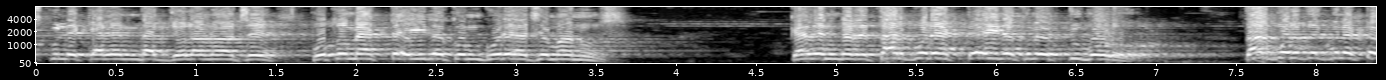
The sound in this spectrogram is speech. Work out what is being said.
স্কুলে ক্যালেন্ডার ঝোলানো আছে, প্রথমে একটা এইরকম করে আছে মানুষ। ক্যালেন্ডারে, তারপরে একটা এইরকম একটু বড়। তারপরে দেখবেন একটা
